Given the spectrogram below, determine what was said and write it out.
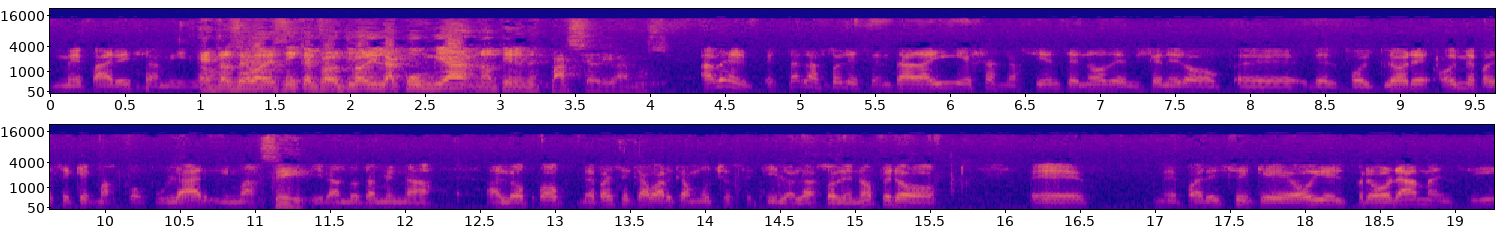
me parece a mí, ¿no? Entonces vos decís que el folclore y la cumbia no tienen espacio, digamos. A ver, está la Sole sentada ahí, ella es naciente no del género eh, del folclore, hoy me parece que es más popular y más Sí. tirando también a, a lo pop, me parece que abarca muchos estilos la Sole, ¿no? Pero eh, me parece que hoy el programa en sí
